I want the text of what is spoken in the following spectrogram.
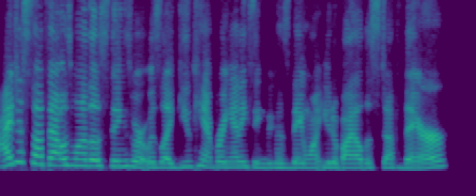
I just thought that was one of those things where it was like you can't bring anything because they want you to buy all the stuff there.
